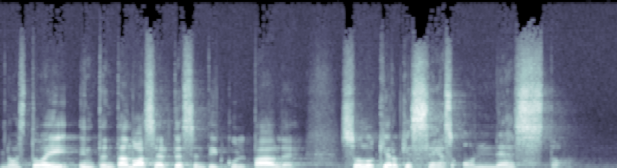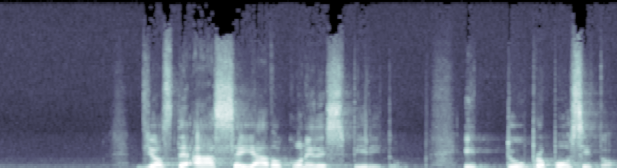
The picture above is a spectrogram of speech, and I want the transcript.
no estoy intentando hacerte sentir culpable, solo quiero que seas honesto. Dios te ha sellado con el Espíritu y tu propósito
